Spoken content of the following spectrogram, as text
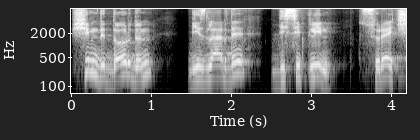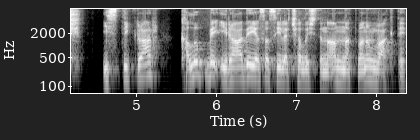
Şimdi dördün bizlerde disiplin, süreç, istikrar, kalıp ve irade yasasıyla çalıştığını anlatmanın vakti.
